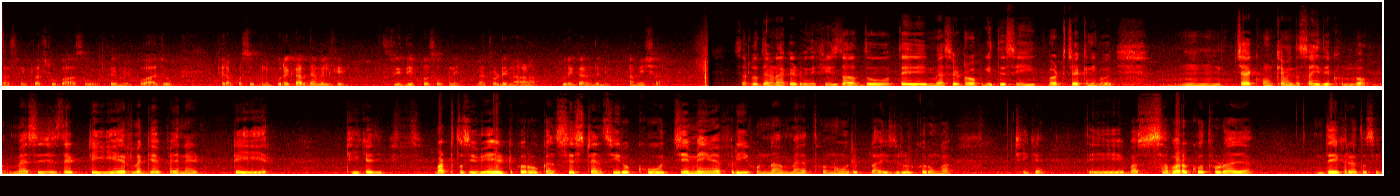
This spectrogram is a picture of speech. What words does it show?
10ਵੀਂ ਪਲੱਸ 2 ਪਾਸ ਹੋ, ਫਿਰ ਮੇਰੇ ਕੋਲ ਆ ਜਾਓ, ਫਿਰ ਆਪਾਂ ਸੁਪਨੇ ਪੂਰੇ ਕਰਦੇ ਹਾਂ ਮਿਲ ਕੇ। ਤੁਸੀਂ ਦੇਖੋ ਸੁਪਨੇ, ਮੈਂ ਤੁਹਾਡੇ ਨਾਲ ਆ ਪੂਰੇ ਕਰਨ ਦੇ ਲਈ, ਹਮੇਸ਼ਾ। ਸਰ ਲੁਧਿਆਣਾ ਅਕੈਡਮੀ ਦੀ ਫੀਸ ਦੱਸ ਦਿਓ ਤੇ ਮੈਸੇਜ ਡ੍ਰੌਪ ਕੀਤੇ ਸੀ ਬਟ ਚੈੱਕ ਨਹੀਂ ਹੋਏ। ਚੈੱਕ ਹੁਣ ਕਿਵੇਂ ਦੱਸਾਂ ਜੀ, ਦੇਖੋ ਲਓ ਮੈਸੇजेस ਦੇ ਢੇਰ ਲੱਗੇ ਪਏ ਨੇ, ਢੇਰ। ਠੀਕ ਹੈ ਜੀ। ਬਟ ਤੁਸੀਂ ਵੇਟ ਕਰੋ ਕੰਸਿਸਟੈਂਸੀ ਰੱਖੋ। ਜਿਵੇਂ ਮੈਂ ਫ੍ਰੀ ਹੁੰਨਾ, ਮੈਂ ਤੁਹਾਨੂੰ ਰਿਪਲਾਈ ਜ਼ਰੂਰ ਕਰੂੰਗਾ। ਠੀਕ ਹੈ। ਤੇ ਬਸ ਸਬਰ ਰੱਖੋ ਥੋੜਾ ਜਿਹਾ। ਦੇਖ ਰਹੇ ਹੋ ਤੁਸੀਂ?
